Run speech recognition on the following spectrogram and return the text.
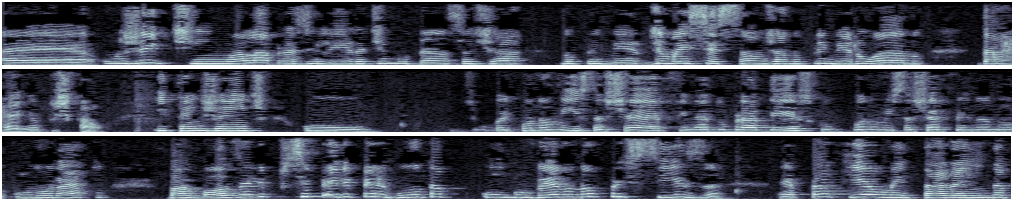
é, um jeitinho à lá brasileira de mudança já no primeiro, de uma exceção já no primeiro ano da regra fiscal. E tem gente, o, o economista-chefe né, do Bradesco, o economista-chefe Fernando Honorato Barbosa, ele, se, ele pergunta, o governo não precisa, é para que aumentar ainda,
